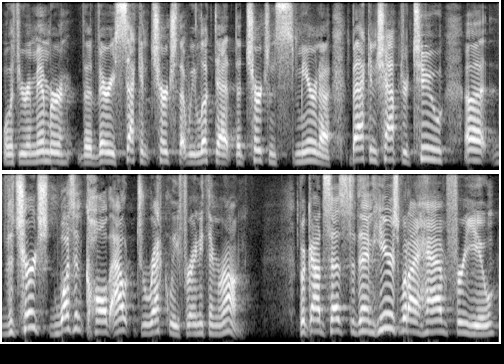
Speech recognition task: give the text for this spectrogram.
Well, if you remember the very second church that we looked at, the church in Smyrna, back in chapter 2, uh, the church wasn't called out directly for anything wrong. But God says to them, Here's what I have for you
